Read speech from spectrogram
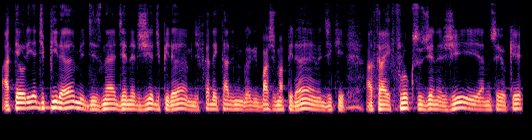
A teoria de pirâmides, né, de energia de pirâmide, ficar deitado embaixo de uma pirâmide que atrai fluxos de energia, não sei o quê.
